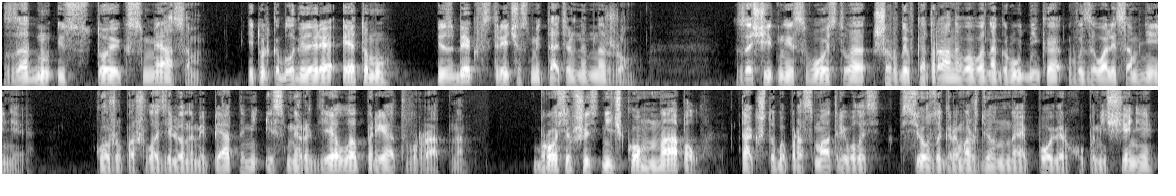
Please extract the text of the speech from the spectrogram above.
за одну из стоек с мясом, и только благодаря этому избег встречи с метательным ножом. Защитные свойства шардевкатранового нагрудника вызывали сомнения. Кожа пошла зелеными пятнами и смердела приотвратно. Бросившись ничком на пол, так, чтобы просматривалось все загроможденное поверху помещение,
